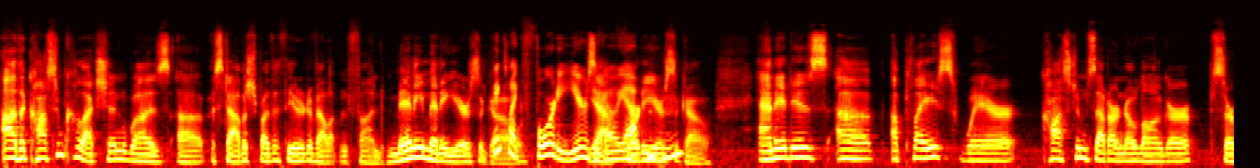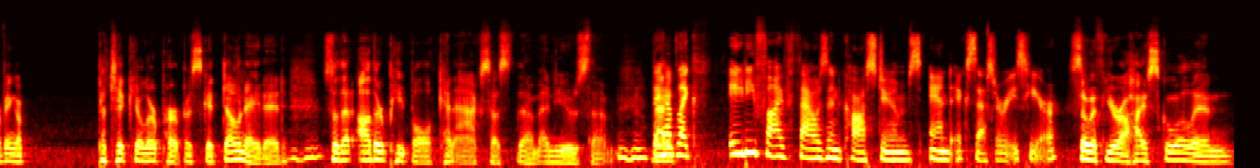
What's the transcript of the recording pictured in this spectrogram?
Uh, the costume collection was uh, established by the Theater Development Fund many, many years ago. I think like 40 years yeah, ago, yeah. 40 mm-hmm. years ago. And it is uh, a place where costumes that are no longer serving a particular purpose get donated mm-hmm. so that other people can access them and use them. Mm-hmm. They have like 85,000 costumes and accessories here. So if you're a high school in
